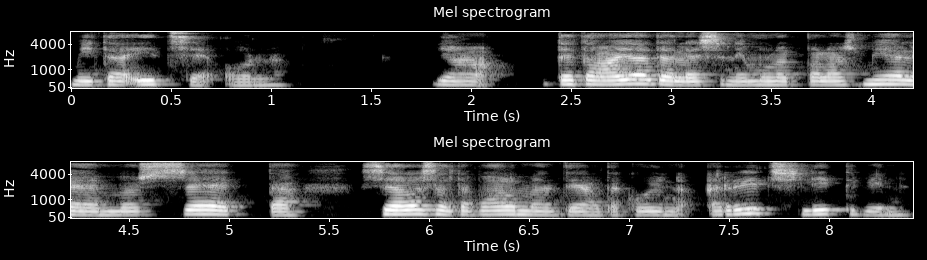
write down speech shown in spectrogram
mitä itse on. Ja tätä ajatellessani mulle palasi mieleen myös se, että sellaiselta valmentajalta kuin Rich Litvin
